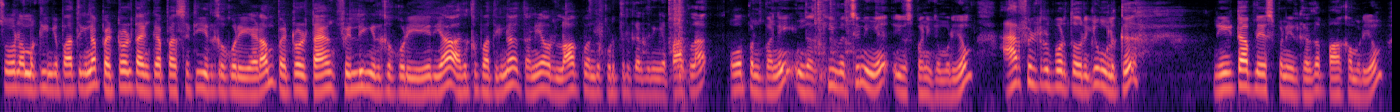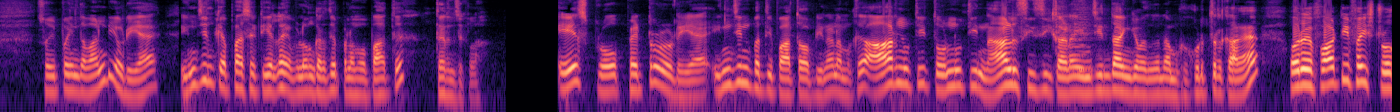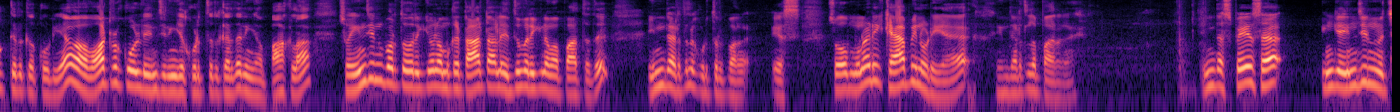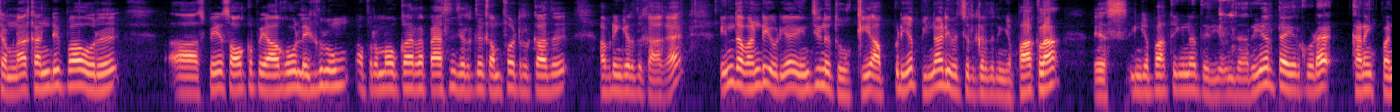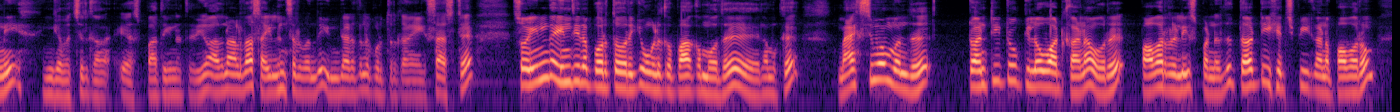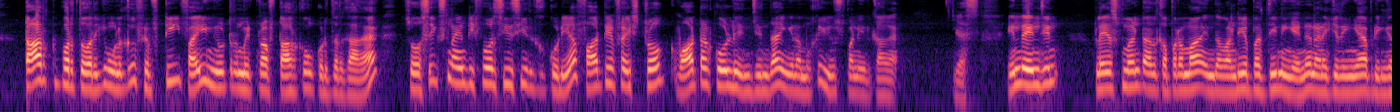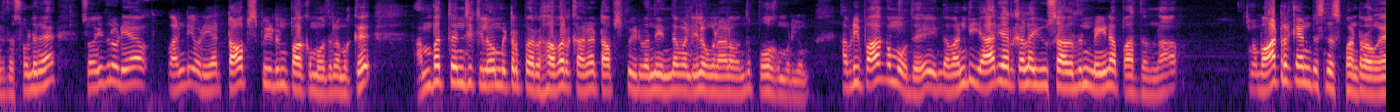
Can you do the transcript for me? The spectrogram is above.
ஸோ நமக்கு இங்கே பார்த்தீங்கன்னா பெட்ரோல் டேங்க் கெப்பாசிட்டி இருக்கக்கூடிய இடம் பெட்ரோல் டேங்க் ஃபில்லிங் இருக்கக்கூடிய ஏரியா அதுக்கு பார்த்தீங்கன்னா தனியாக ஒரு லாக் வந்து கொடுத்துருக்கிறது நீங்கள் பார்க்கலாம். ஓப்பன் பண்ணி இந்த கீ வச்சு நீங்கள் யூஸ் பண்ணிக்க முடியும். ஏர் ஃபில்டர் பொறுத்த வரைக்கும் உங்களுக்கு நீட்டாக ப்ளேஸ் பண்ணியிருக்கிறத பார்க்க முடியும். ஸோ இப்போ இந்த வண்டியோடைய இன்ஜின் கெப்பாசிட்டி எல்லாம் எவ்வளோங்கிறது இப்போ நம்ம பார்த்து தெரிஞ்சுக்கலாம். ஏஸ் ப்ரோ பெட்ரோலுடைய இன்ஜின் பற்றி பார்த்தோம் அப்படின்னா நமக்கு ஆறுநூற்றி தொண்ணூற்றி நாலு சிசிக்கான இன்ஜின் தான் இங்கே வந்து நமக்கு கொடுத்துருக்காங்க. ஒரு ஃபார்ட்டி ஃபைவ் ஸ்ட்ரோக் இருக்கக்கூடிய வாட்டர் கோல்டு இன்ஜின் இங்கே கொடுத்துருக்கிறத நீங்கள் பார்க்கலாம். ஸோ இன்ஜின் பொறுத்த வரைக்கும் நமக்கு டாட்டாவில் இது வரைக்கும் நம்ம பார்த்தது இந்த இடத்துல கொடுத்துருப்பாங்க. எஸ் ஸோ முன்னாடி கேபினுடைய இந்த இடத்துல பாருங்கள் இந்த ஸ்பேஸை இங்கே இன்ஜின் வச்சோம்னா கண்டிப்பாக ஒரு ஸ்பேஸ் ஆக்குப்பை ஆகும் லெக் ரூம் அப்புறமா உட்கார்ற பேசஞ்சருக்கு கம்ஃபர்ட் இருக்காது அப்படிங்கிறதுக்காக இந்த வண்டியுடைய இன்ஜினை தூக்கி அப்படியே பின்னாடி வச்சுருக்கிறது நீங்கள் பார்க்கலாம். எஸ் இங்கே பார்த்தீங்கன்னா தெரியும். இந்த ரியர் டயர் கூட கனெக்ட் பண்ணி இங்கே வச்சுருக்காங்க. எஸ் பார்த்தீங்கன்னா தெரியும். அதனால தான் சைலன்சர் வந்து இந்த இடத்துல கொடுத்துருக்காங்க எக்ஸாஸ்ட்டு ஸோ இந்த இன்ஜினை பொறுத்த வரைக்கும் உங்களுக்கு பார்க்கும்போது நமக்கு மேக்ஸிமம் வந்து டுவெண்ட்டி டூ கிலோவாட்கான ஒரு பவர் ரிலீஸ் பண்ணுது. தேர்ட்டி ஹெச்பிக்கான பவரும் டார்க் பொறுத்த வரைக்கும் உங்களுக்கு fifty five newton meter of டார்க்கும் கொடுத்துருக்காங்க. So six ninety four CC இருக்கக்கூடிய forty five stroke water cooled engine தான் இங்கே நமக்கு யூஸ் பண்ணியிருக்காங்க. எஸ் இந்த இன்ஜின் பிளேஸ்மெண்ட் அதுக்கப்புறமா இந்த வண்டியை பற்றி நீங்கள் என்ன நினைக்கிறீங்க அப்படிங்கிறத சொல்லுங்கள் ஸோ இதனுடைய வண்டியோடைய டாப் ஸ்பீடுன்னு பார்க்கும்போது நமக்கு ஐம்பத்தஞ்சு கிலோமீட்டர் பர் ஹவருக்கான டாப் ஸ்பீடு வந்து இந்த வண்டியில் உங்களால் வந்து போக முடியும். அப்படி பார்க்கும்போது இந்த வண்டி யார் யாருக்கெல்லாம் யூஸ் ஆகுதுன்னு மெயினாக பார்த்தோம்னா வாட்டர் கேன் பிஸ்னஸ் பண்ணுறவங்க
